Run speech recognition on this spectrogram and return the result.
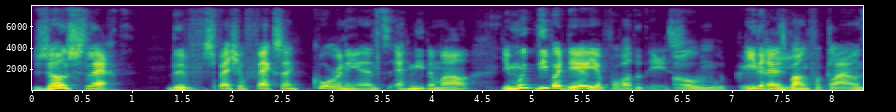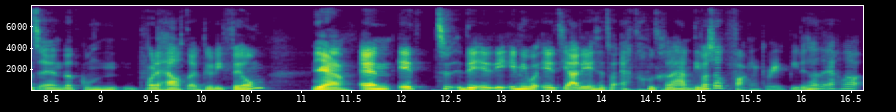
zo slecht. De special effects zijn corny en het is echt niet normaal. Je moet, die waardeer je voor wat het is. Oh, oké. Iedereen is bang voor clowns en dat komt voor de helft ook door die film. Ja. En It, de, de, die nieuwe It, ja, die heeft het wel echt goed gedaan. Die was ook fucking creepy. Er zaten echt wel,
